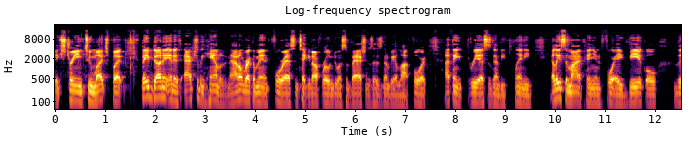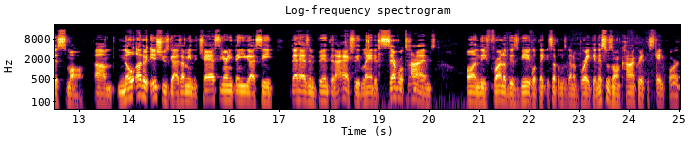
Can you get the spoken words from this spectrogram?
extreme too much, but they've done it and it's actually handled it. Now I don't recommend 4S and taking it off road and doing some bashing because there's going to be a lot for it. I think 3S is going to be plenty, at least in my opinion, for a vehicle this small. Um, no other issues, guys. I mean, the chassis or anything you guys see that hasn't bent and I actually landed several times on the front of this vehicle thinking something was going to break. And this was on concrete at the skate park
